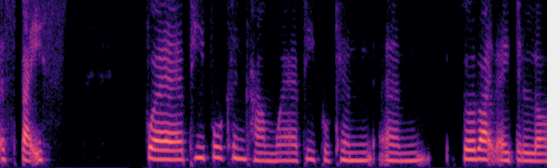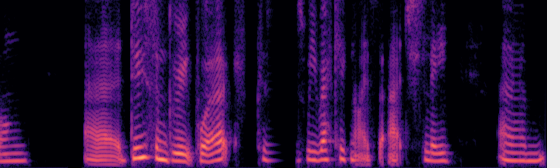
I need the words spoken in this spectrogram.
a space where people can come, where people can um, feel like they belong, uh, do some group work, because we recognize that actually um,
